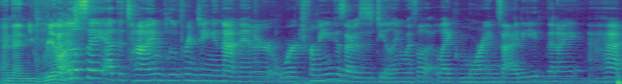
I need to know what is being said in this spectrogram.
And then you realize. I will say at the time, blueprinting in that manner worked for me because I was dealing with uh, like more anxiety than I had.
